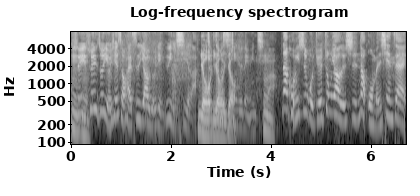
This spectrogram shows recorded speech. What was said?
所以所以说有些时候还是要有点运气啦，有有有有点运气啦。那孔医师，我觉得重要的是，那我们现在，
